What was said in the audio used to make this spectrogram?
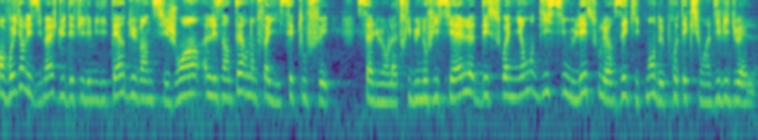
En voyant les images du défilé militaire du 26 juin, les internes ont failli s'étouffer. Saluant la tribune officielle, des soignants dissimulés sous leurs équipements de protection individuelle.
